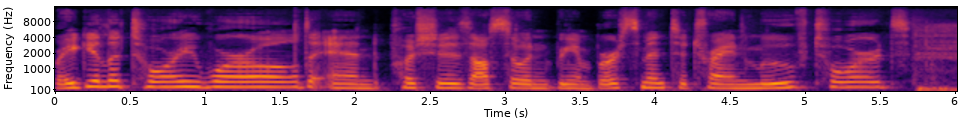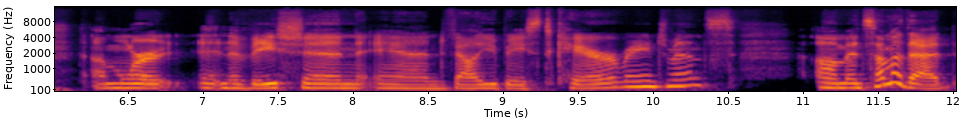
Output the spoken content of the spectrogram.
regulatory world and pushes also in reimbursement to try and move towards uh, more innovation and value based care arrangements. Um, and some of that,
